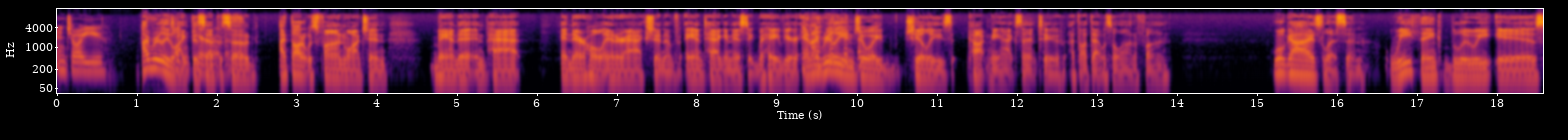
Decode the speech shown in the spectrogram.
enjoy you. I really liked this care of us. episode. I thought it was fun watching Bandit and Pat and their whole interaction of antagonistic behavior. And I really enjoyed Chili's Cockney accent too. I thought that was a lot of fun. Well, guys, listen, we think Bluey is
